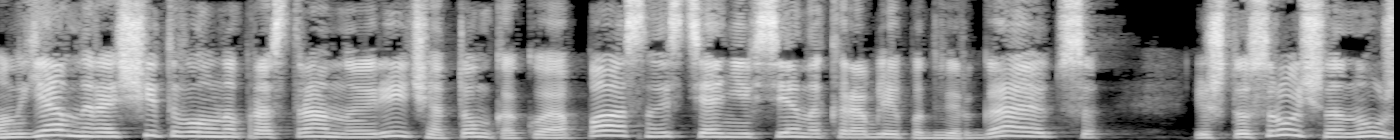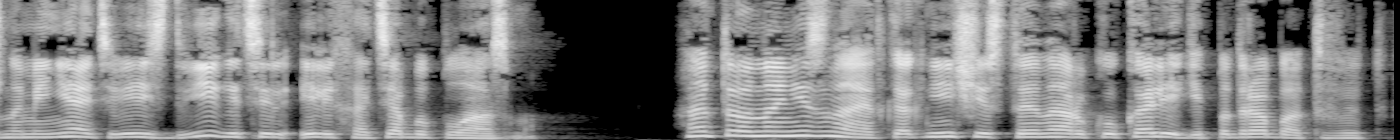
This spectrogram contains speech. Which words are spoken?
Он явно рассчитывал на пространную речь о том, какой опасности они все на корабле подвергаются, и что срочно нужно менять весь двигатель или хотя бы плазму. А то она не знает, как нечистые на руку коллеги подрабатывают.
